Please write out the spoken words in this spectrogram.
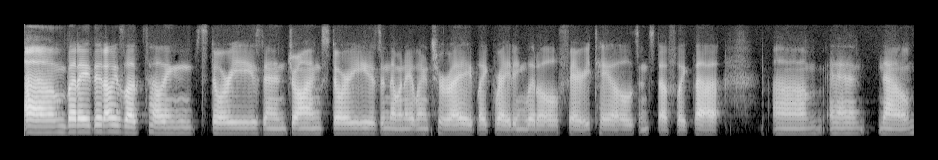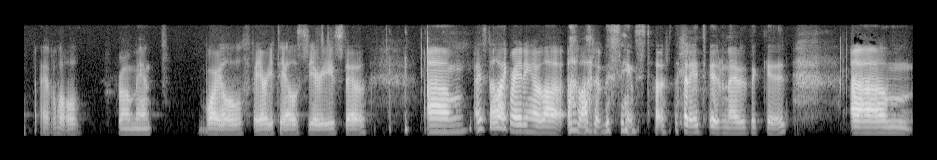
Um, but I did always love telling stories and drawing stories. And then when I learned to write, like writing little fairy tales and stuff like that. Um, and now I have a whole romance royal fairy tale series. So um, I still like writing a lot, a lot of the same stuff that I did when I was a kid. Um,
